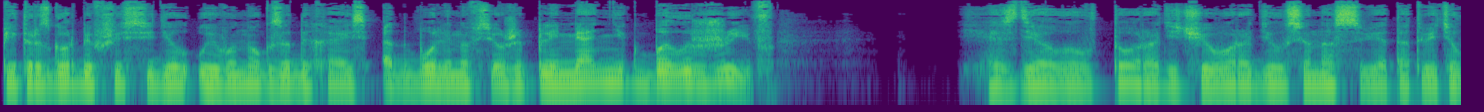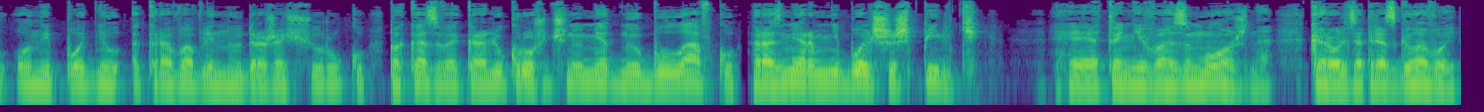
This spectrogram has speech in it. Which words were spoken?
Питер, сгорбившись, сидел у его ног, задыхаясь от боли, но все же племянник был жив. «Я сделал то, ради чего родился на свет», — ответил он и поднял окровавленную дрожащую руку, показывая королю крошечную медную булавку размером не больше шпильки. «Это невозможно!» — король затряс головой.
